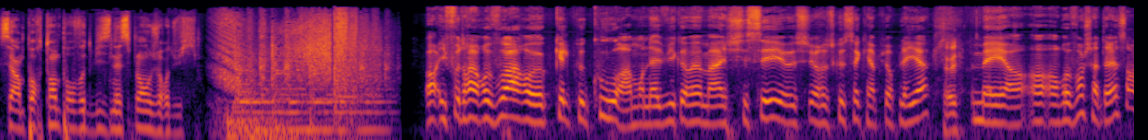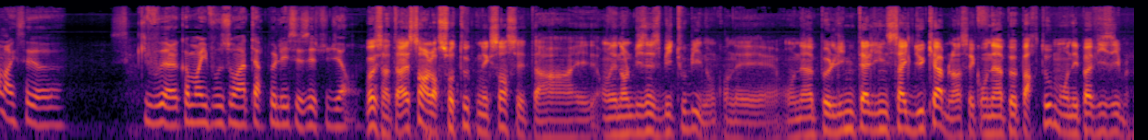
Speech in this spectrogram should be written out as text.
c'est important pour votre business plan aujourd'hui? Il faudra revoir euh, quelques cours, à mon avis, quand même, à HCC sur ce que c'est qu'un pure player. Ah Mais en, revanche, c'est intéressant. Là, comment ils vous ont interpellé, ces étudiants? Oui, c'est intéressant. Alors surtout que Nexence est un, on est dans le business B2B, donc on est, on est un peu l'Intel inside du câble. Hein. c'est qu'on est un peu partout, mais on n'est pas visible.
